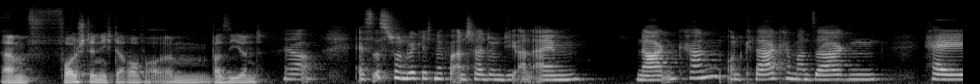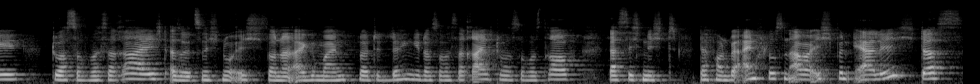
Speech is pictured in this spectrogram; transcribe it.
ähm, vollständig darauf ähm, basierend. Ja, es ist schon wirklich eine Veranstaltung, die an einem nagen kann. Und klar kann man sagen, hey, du hast doch was erreicht. Also jetzt nicht nur ich, sondern allgemein Leute, die da hingehen, du hast doch was erreicht, du hast doch was drauf. Lass dich nicht davon beeinflussen. Aber ich bin ehrlich, dass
